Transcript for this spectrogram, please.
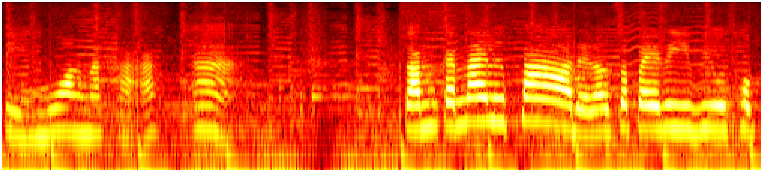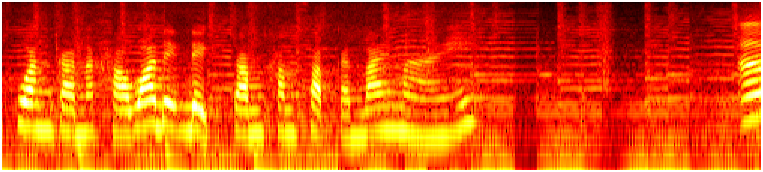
สีม่วงนะคะอ่าจำกันได้หรือเปล่า เดี๋ยวเราจะไปรีวิวทบทวนกันนะคะ ว่าเด็กๆจำคำศัพท์กันได้ไหมอ่า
